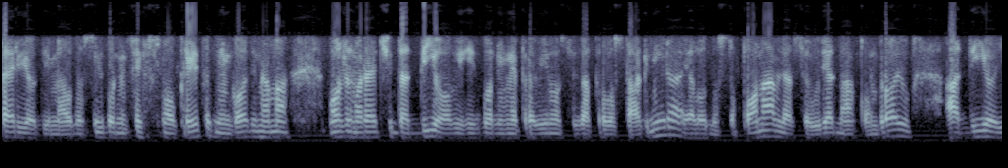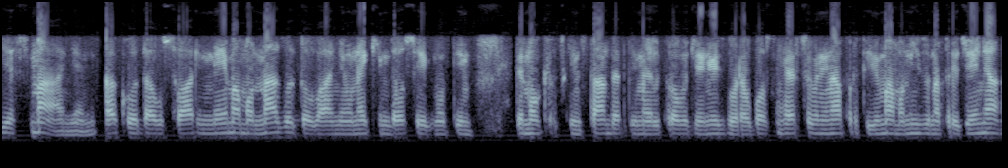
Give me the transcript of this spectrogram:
periodima, odnosno izbornim ciklusima u prethodnim godinama, možemo reći da dio ovih izbornih nepravilnosti zapravo stagnira, jel, odnosno ponavlja se u jednakom broju, a dio je smanjen, tako da u stvari nemamo nazadovanje u nekim dosegnutim demokratskim standardima ili provođenju izbora u Bosni i Hercegovini, naprotiv imamo nizu napređenja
